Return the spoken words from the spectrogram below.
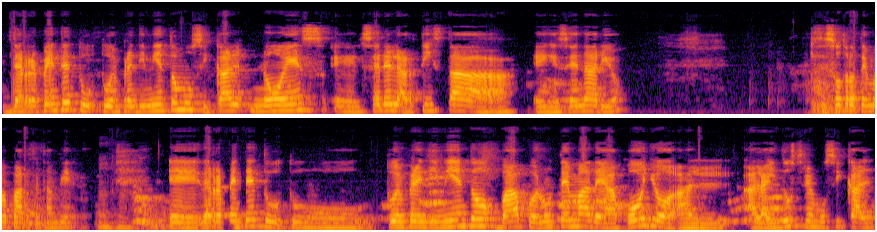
de repente tu, emprendimiento musical no es el ser el artista en escenario, ese es otro tema aparte también. Eh, de repente tu, emprendimiento va por un tema de apoyo a la industria musical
